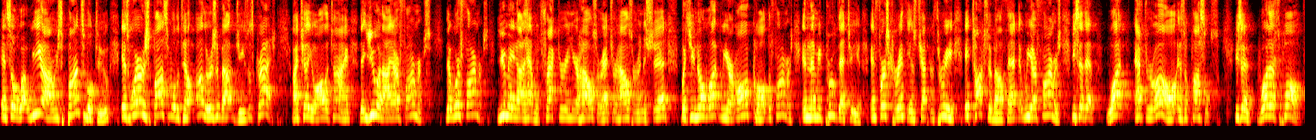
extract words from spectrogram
And so, what we are responsible to is we're responsible to tell others about Jesus Christ. I tell you all the time that you and I are farmers that we're farmers. You may not have a tractor in your house or at your house or in the shed, but you know what? We are all called the farmers. And let me prove that to you. In 1 Corinthians chapter 3, it talks about that, that we are farmers. He said that what, after all, is apostles? He said, what is Paul?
